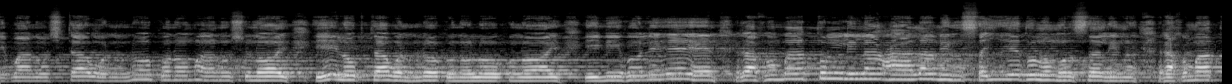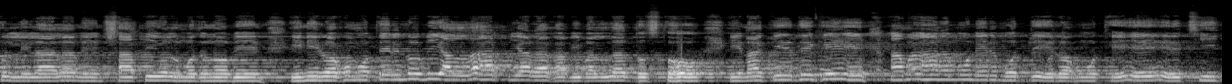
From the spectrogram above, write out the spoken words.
এ মানুষটা অন্য কোনো মানুষ নয়, এ লোকটা অন্য কোনো লোক নয়। ইনি হলেন রাহমাতুল্লিল আলামিন সৈয়দুল মুরসালিন, রাহমাতুল্লিল আলামিন শাফিউল মুজনবিন। ইনি রহমতের নবী, আল্লাহর পিয়ারা হাবিব, আল্লাহর দোস্ত। এনাকে দেখে আমার মনের মধ্যে রহমতের চিক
